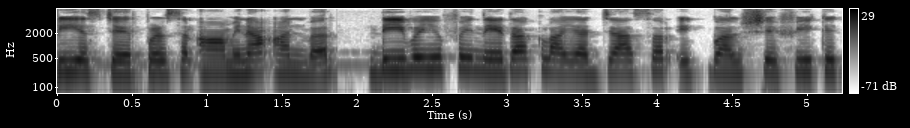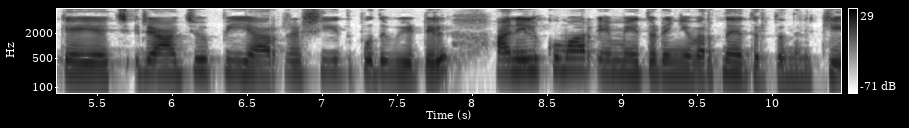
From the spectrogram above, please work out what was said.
D S chairperson Amina Anwar DYFI നേതാക്കളായ Jasar Iqbal Shafeeq K H Raju P R Rasheed പുതുവീട്ടിൽ അനിൽകുമാർ എം എ തുടങ്ങിയവർ നേതൃത്വം നൽകി.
